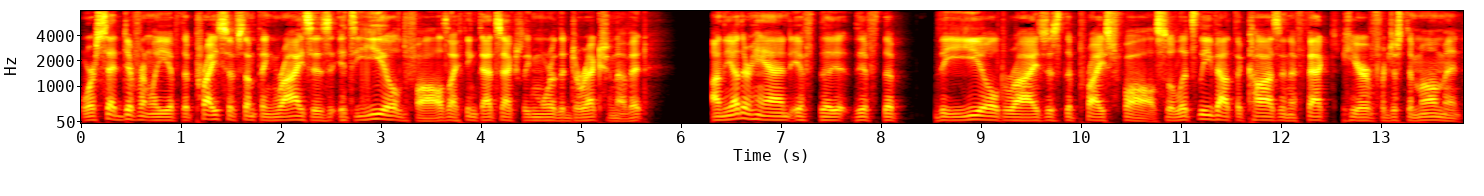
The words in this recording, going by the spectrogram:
Or said differently, if the price of something rises, its yield falls. I think that's actually more the direction of it. On the other hand, if the if the the yield rises, the price falls. So let's leave out the cause and effect here for just a moment.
